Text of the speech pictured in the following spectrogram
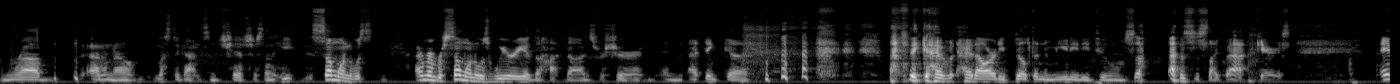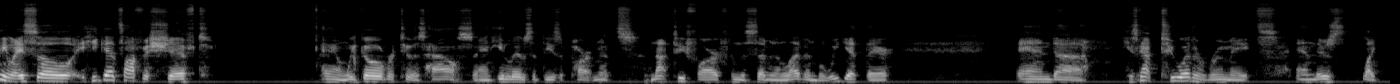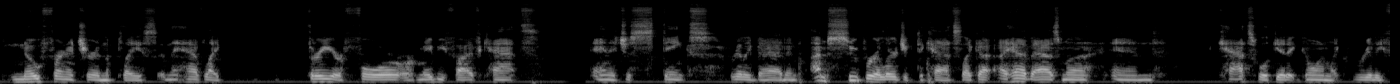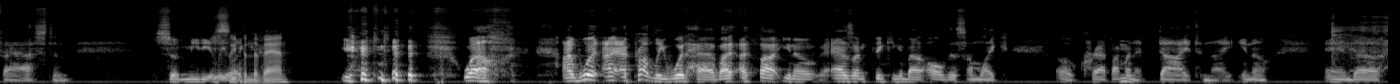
and Rob, I don't know, must have gotten some chips or something. He, someone was, I remember someone was weary of the hot dogs for sure, and, and I think, uh, I think I had already built an immunity to him, so I was just like, ah, who cares? Anyway, so he gets off his shift and we go over to his house and he lives at these apartments not too far from the 7-eleven but we get there and uh, he's got two other roommates, and there's like no furniture in the place, and they have like three or four or maybe five cats, and it just stinks really bad. And I'm super allergic to cats. Like I, I have asthma, and cats will get it going like really fast, and so immediately you sleep like, in the van. well, I would. I, I probably would have. I, I, thought, you know, as I'm thinking about all this, I'm like, oh crap, I'm gonna die tonight, you know. And uh,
